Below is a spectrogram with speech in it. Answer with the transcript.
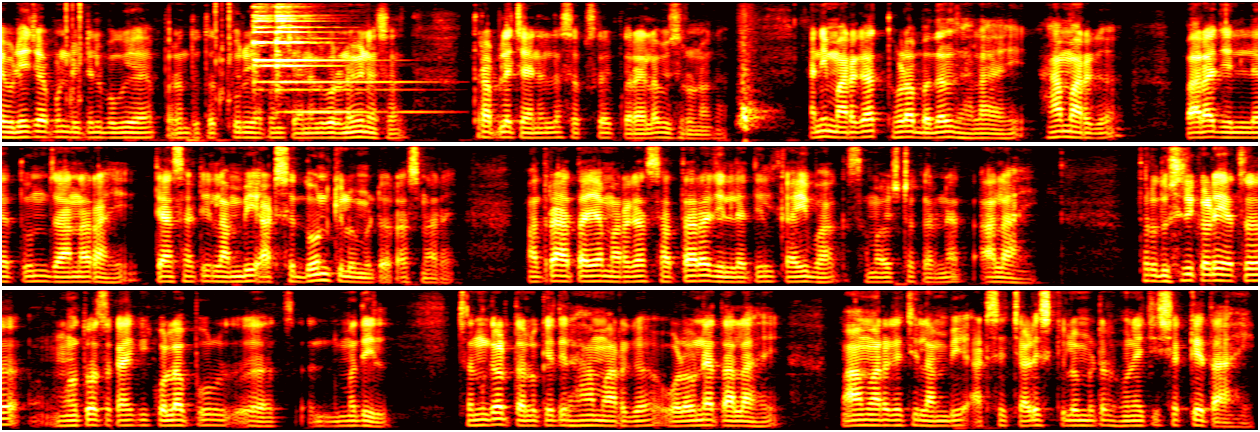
या व्हिडिओची आपण डिटेल बघूया परंतु तत्पूर्वी आपण चॅनलवर नवीन असाल तर आपल्या चॅनलला सबस्क्राईब करायला विसरू नका. आणि मार्गात थोडा बदल झाला आहे. हा मार्ग बारा जिल्ह्यातून जाणार आहे. त्यासाठी लांबी आठशे दोन किलोमीटर असणार आहे. मात्र आता या मार्गात सातारा जिल्ह्यातील काही भाग समाविष्ट करण्यात आला आहे. तर दुसरीकडे याचं महत्त्वाचं काय की कोल्हापूर च- मधील चंदगड तालुक्यातील हा मार्ग वळवण्यात आला आहे. महामार्गाची लांबी आठशे चाळीस किलोमीटर होण्याची शक्यता आहे.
